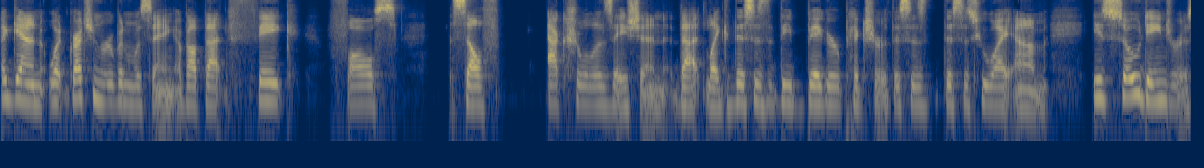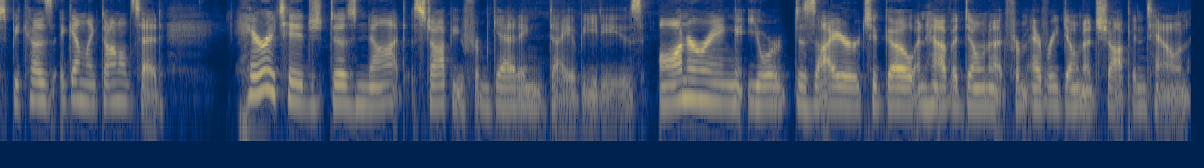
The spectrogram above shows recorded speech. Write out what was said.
Again, what Gretchen Rubin was saying about that fake, false self actualization that like this is the bigger picture this is this is who i am is so dangerous because again like donald said heritage does not stop you from getting diabetes honoring your desire to go and have a donut from every donut shop in town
